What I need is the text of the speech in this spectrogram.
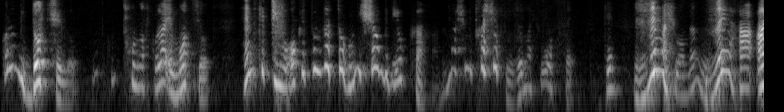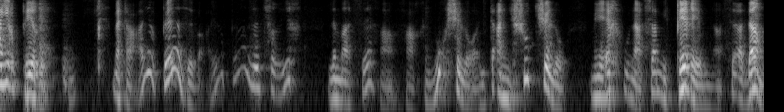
כל המידות שלו, כל התכונות, כל האמוציות, הם כטבעו כתולדתו, הוא נשאר בדיוק ככה, ומה שמתחשק לו זה מה שהוא עושה, כן, זה מה שהוא אומר, זה העיר פרא, כן? אומרת, העיר פה הזה והעיר פה הזה צריך למעשה החינוך שלו, ההתענשות שלו, מאיך הוא נעשה מפרא, הוא נעשה אדם,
